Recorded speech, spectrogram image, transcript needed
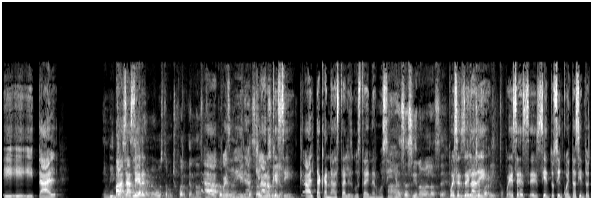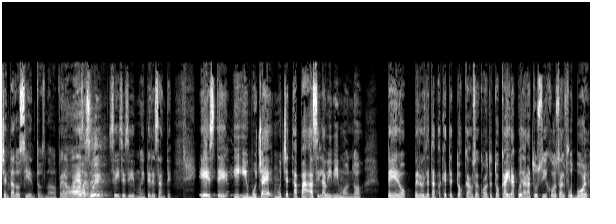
y, y, tal. Invítame vas a hacer. A mí me gusta mucho jugar canasta. Ah, pues mira, claro que sí. Alta canasta les gusta en Hermosillo. Ah, esa sí no me la sé. Pues es de la de. Pues es, 150, 180, 200, ¿no? Pero ah, ¿sí? sí, sí, sí, muy interesante. Este, y, y mucha, mucha etapa así la vivimos, ¿no? pero, pero es la etapa que te toca. O sea, cuando te toca ir a cuidar a tus hijos al fútbol,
